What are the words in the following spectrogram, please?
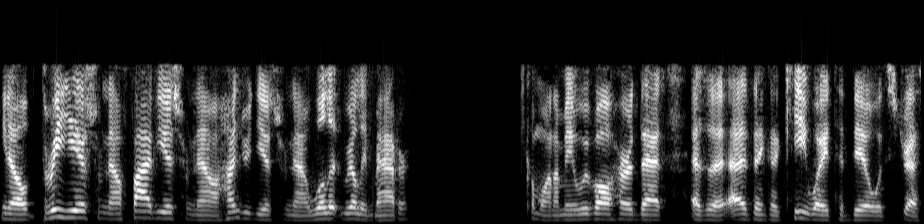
You know, three years from now, five years from now, a hundred years from now, will it really matter? Come on, I mean, we've all heard that as a, I think, a key way to deal with stress.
